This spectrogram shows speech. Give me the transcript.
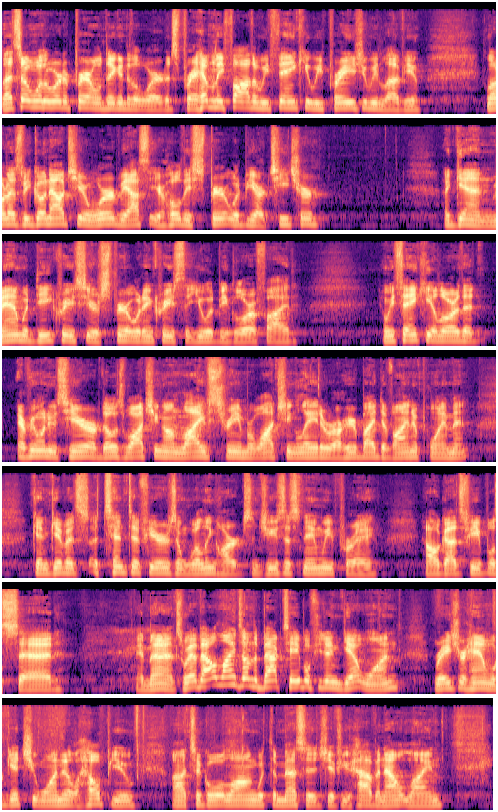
Let's open with a word of prayer and we'll dig into the word. Let's pray. Heavenly Father, we thank you, we praise you, we love you. Lord, as we go now to your word, we ask that your Holy Spirit would be our teacher. Again, man would decrease, your spirit would increase, that you would be glorified. And we thank you, Lord, that everyone who's here or those watching on live stream or watching later or here by divine appointment, again, give us attentive ears and willing hearts. In Jesus' name we pray. And all God's people said, Amen. So we have outlines on the back table. If you didn't get one, raise your hand. We'll get you one. It'll help you uh, to go along with the message if you have an outline.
